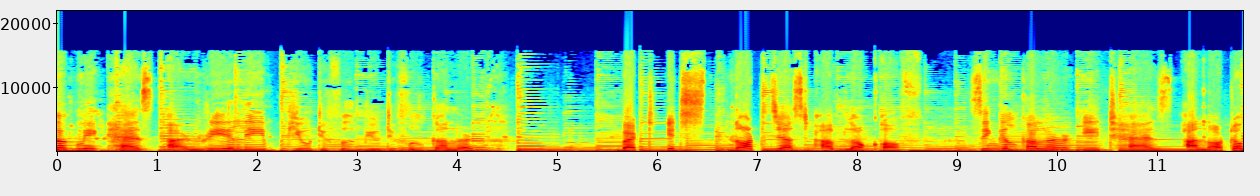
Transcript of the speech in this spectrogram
Peacock neck has a really beautiful beautiful color but it's not just a block of single color it has a lot of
